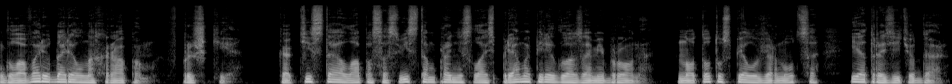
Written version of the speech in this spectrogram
Главарь ударил нахрапом, в прыжке. Когтистая лапа со свистом пронеслась прямо перед глазами Брона, но тот успел увернуться и отразить удар.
